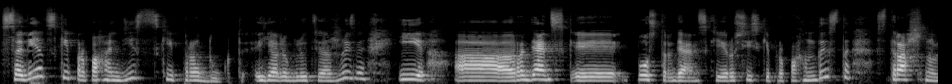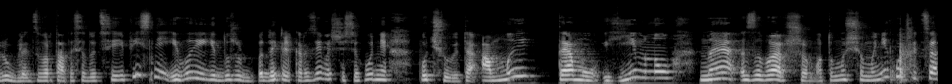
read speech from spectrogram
совєтський пропагандистський продукт. Я люблю ця жизнь. І а, радянські, пострадянські і російські пропагандисти страшно люблять звертатися до цієї пісні, і ви її дуже декілька разів ще сьогодні почуєте. А ми. Тему гімну не завершимо, тому що мені хочеться,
